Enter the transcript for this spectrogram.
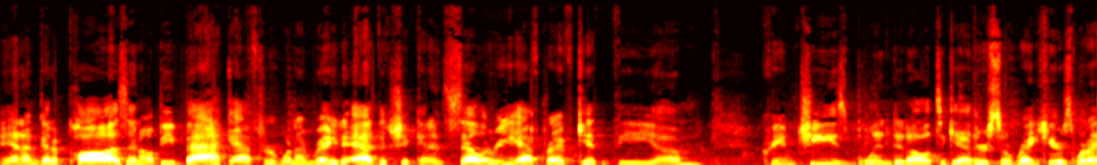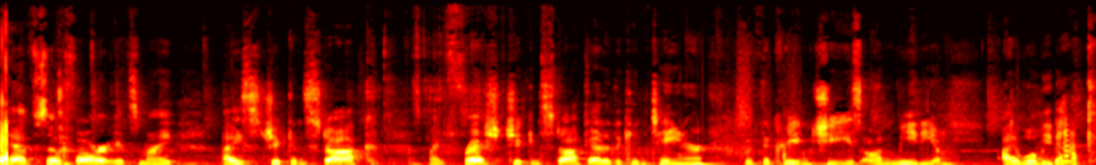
And I'm going to pause and I'll be back after when I'm ready to add the chicken and celery after I get the um, cream cheese blended all together. So right here's what I have so far. It's my iced chicken stock, my fresh chicken stock out of the container with the cream cheese on medium. I will be back.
